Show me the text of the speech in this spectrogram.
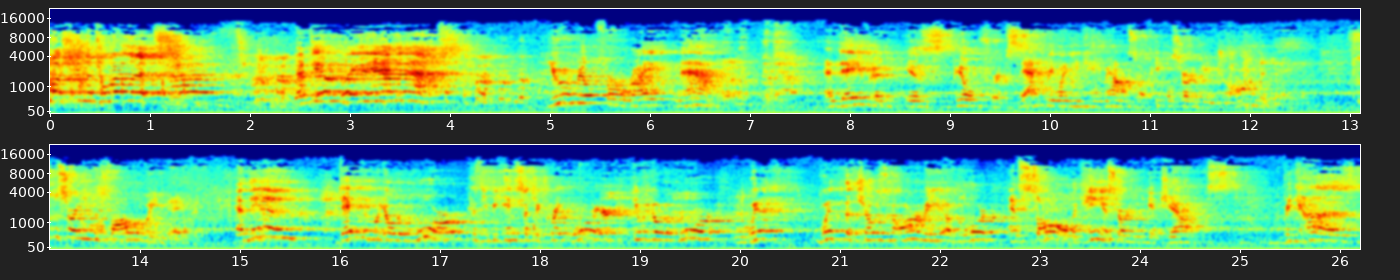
flushing the toilet. That didn't, they didn't have that. You were built for right now. And David is built for exactly when he came out, so people started being drawn to David. People started even following David. And then David would go to war, because he became such a great warrior, he would go to war with, with the chosen army of the Lord. And Saul, the king, is starting to get jealous. Because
